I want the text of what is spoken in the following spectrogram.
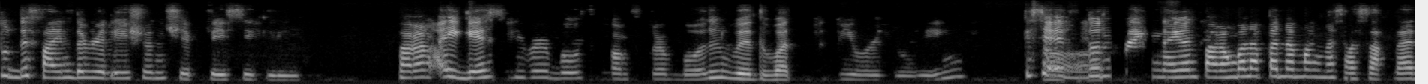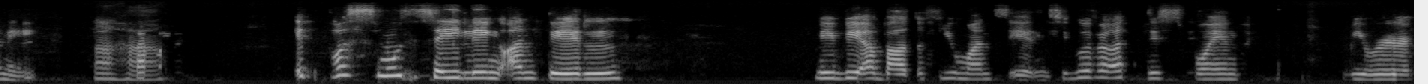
to define the relationship basically. Parang I guess we were both comfortable with what we were doing. Kasi Oo. doon time na yun, parang wala pa namang nasasaktan eh. Aha. it was smooth sailing until maybe about a few months in. Siguro at this point, we were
